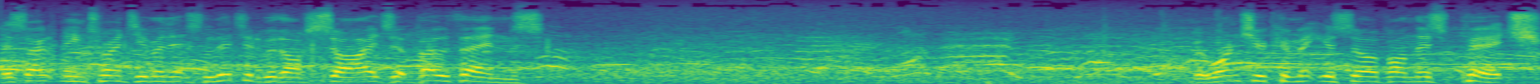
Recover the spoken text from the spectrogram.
This opening 20 minutes littered with offsides at both ends. But once you commit yourself on this pitch,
